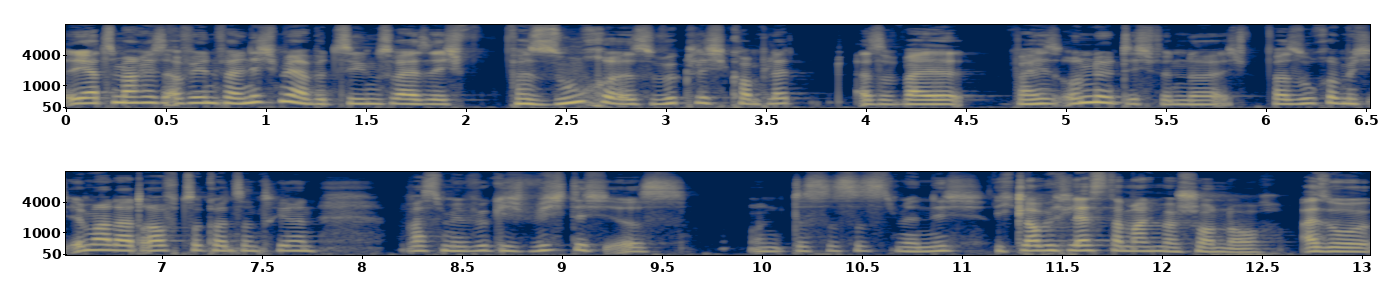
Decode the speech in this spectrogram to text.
jetzt mache ich es auf jeden Fall nicht mehr, beziehungsweise ich versuche es wirklich komplett, also weil, weil ich es unnötig finde. Ich versuche mich immer darauf zu konzentrieren, was mir wirklich wichtig ist. Und das ist es mir nicht. Ich glaube, ich läster manchmal schon noch. Also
